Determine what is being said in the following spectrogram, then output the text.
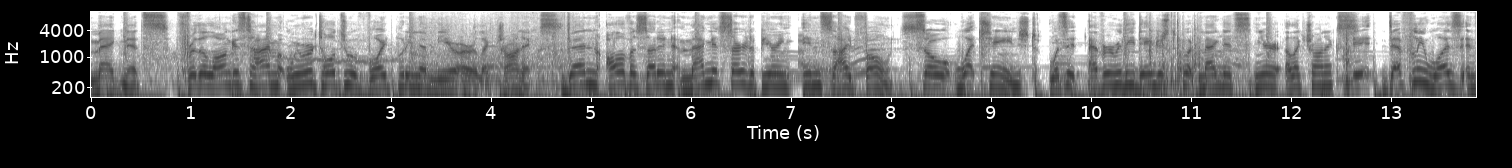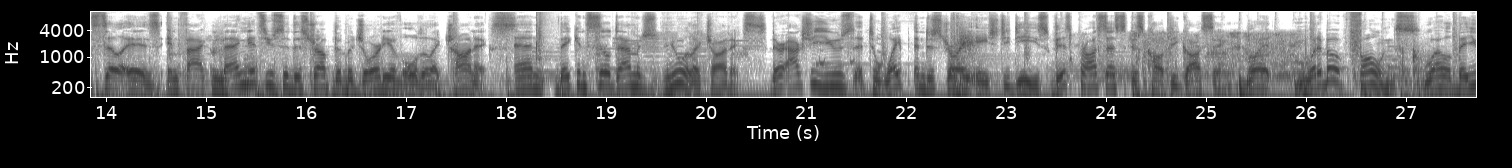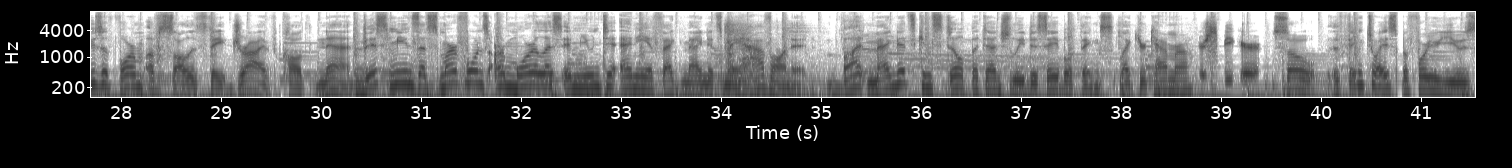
Magnets. For the longest time, we were told to avoid putting them near our electronics. Then, all of a sudden, magnets started appearing inside phones. So, what changed? Was it ever really dangerous to put magnets near electronics? It definitely was and still is. In fact, magnets used to disrupt the majority of old electronics, and they can still damage new electronics. They're actually used to wipe and destroy HDDs. This process is called degaussing. But what about phones? Well, they use a form of solid state drive called NAND. This means that smartphones are more or less immune to any effect magnets may have on it. But magnets can still potentially disable things like your camera, your speaker. So think twice before you use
